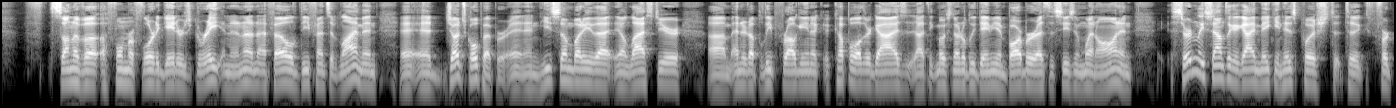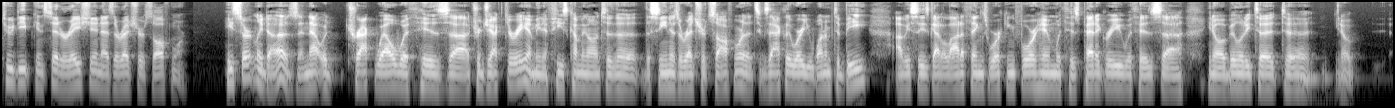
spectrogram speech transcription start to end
son of a, a, former Florida Gators great and an NFL defensive lineman, and Judge Culpepper, and, and, he's somebody that you know last year um, ended up leapfrogging a, a, couple other guys. I think most notably Damion Barber as the season went on, and certainly sounds like a guy making his push to, to for too deep consideration as a redshirt sophomore. He certainly does, and that would track well with his uh, trajectory. I mean, if he's coming onto the the scene as a redshirt sophomore, that's exactly where you want him to be. Obviously, he's got a lot of things working for him with his pedigree, with his uh, you know ability to to you know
